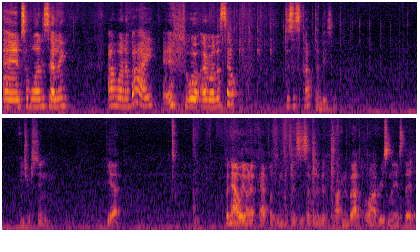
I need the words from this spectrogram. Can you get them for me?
and someone is selling i want to buy and or i want to sell this is capitalism Interesting. Yeah. But now we don't have capitalism. This is something I've been talking about a lot recently. Is that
